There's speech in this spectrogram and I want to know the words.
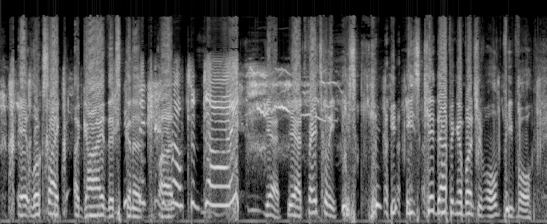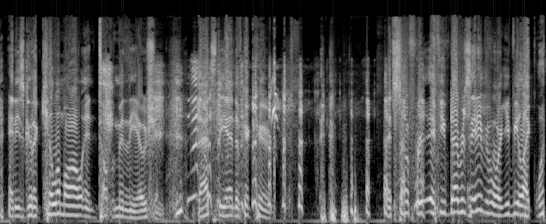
it looks like a guy that's gonna uh, to die. Yeah yeah it's basically he's he's kidnapping a bunch of old people and he's gonna kill them all and dump them into the ocean. That's the end of Cocoon. And so, for if you've never seen it before, you'd be like, "What?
